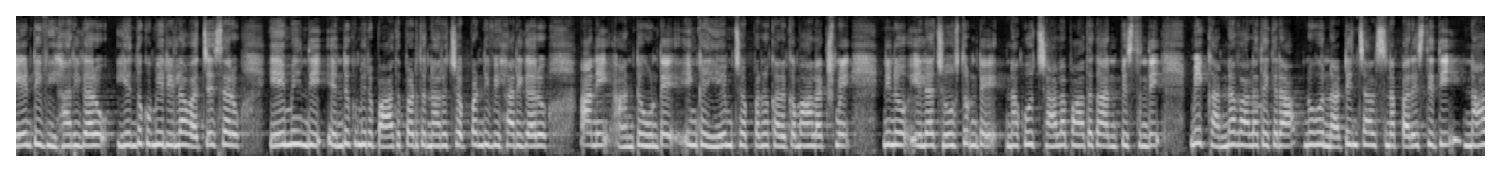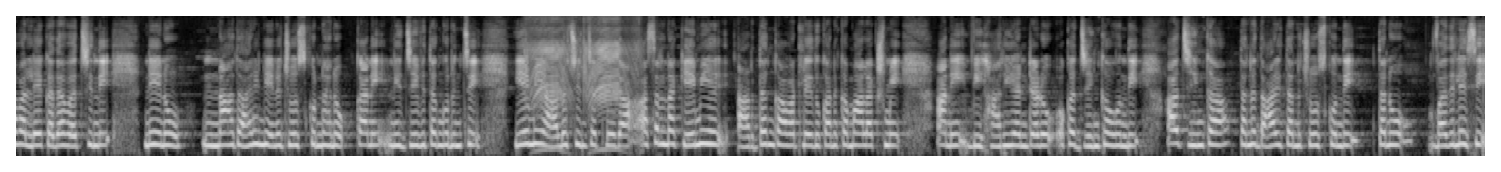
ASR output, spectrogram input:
ఏంటి విహారి గారు ఎందుకు మీరు ఇలా వచ్చేసారు ఏమైంది? ఎందుకు మీరు బాధపడుతున్నారు? చెప్పండి విహారి గారు అని అంటూ ఉంటే ఇంకా ఏం చెప్పను కనుక మహాలక్ష్మి నేను ఇలా చూస్తుంటే నాకు చాలా బాధగా అనిపిస్తుంది. మీ కన్న వాళ్ళ దగ్గర నువ్వు నటించాల్సిన పరిస్థితి నా వల్లే కదా వచ్చింది. నేను నా దారి నేను చూసుకున్నాను. కానీ నీ జీవితం గురించి ఏమీ ఆలోచించట్లేదా? అసలు నాకేమీ అర్థం కావట్లేదు కనుక మహాలక్ష్మి అని విహారి అంటాడు. ఒక జింక ఉంది. ఆ జింక తన దారి తను చూసుకుంది. తను వదిలేసి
